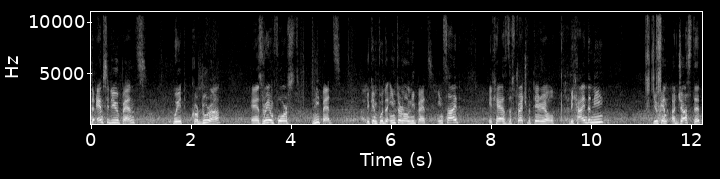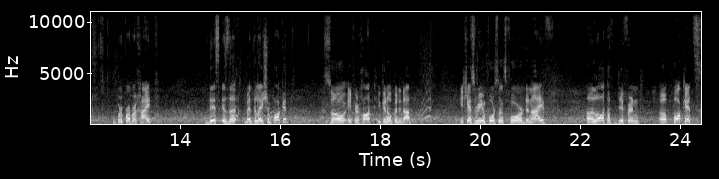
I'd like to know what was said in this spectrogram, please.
The MCDU pants with Cordura has reinforced knee pads. You can put the internal knee pads inside. It has the stretch material behind the knee. You can adjust it for the proper height. This is the ventilation pocket. So if you're hot, you can open it up. It has reinforcements for the knife, a lot of different uh, pockets.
